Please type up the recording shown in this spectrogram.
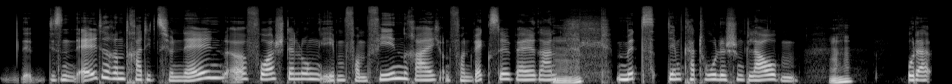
diesen älteren traditionellen äh, Vorstellungen eben vom Feenreich und von Wechselbelgern Mhm. mit dem katholischen Glauben. Mhm. Oder,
